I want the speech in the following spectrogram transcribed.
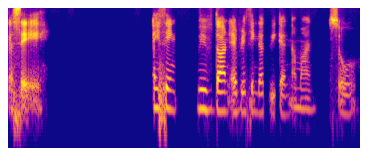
Kasi, I think we've done everything that we can naman. So,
